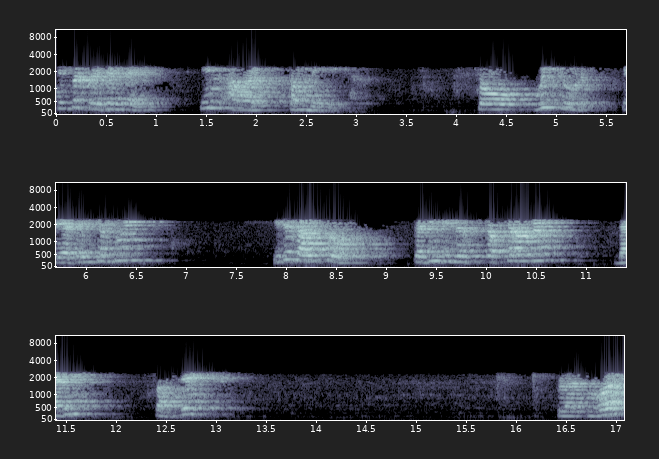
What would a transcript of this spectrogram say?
simple present tense in our communication. So we should pay attention to it. It is studied in a structural way that is subject plus verb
